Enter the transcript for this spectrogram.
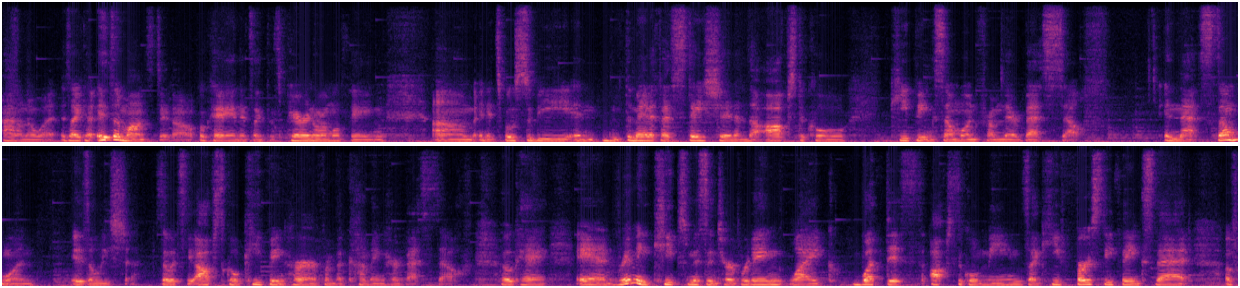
I don't know what. It's like a, it's a monster though, okay? And it's like this paranormal thing. Um, and it's supposed to be in the manifestation of the obstacle keeping someone from their best self. And that someone is Alicia. So it's the obstacle keeping her from becoming her best self. Okay? And Remy keeps misinterpreting like what this obstacle means. Like he first he thinks that of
